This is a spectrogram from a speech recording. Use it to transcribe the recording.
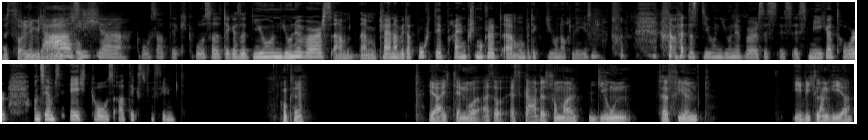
Es soll nämlich ja, auch nicht so sicher. Großartig, großartig. Also Dune Universe, ähm, ähm, kleiner wieder Buchtipp reingeschmuggelt, ähm, unbedingt Dune auch lesen. Aber das Dune Universe ist, ist, ist mega toll und sie haben es echt großartigst verfilmt. Okay. Ja, ich kenne nur, also es gab ja schon mal Dune verfilmt, ewig lang her.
